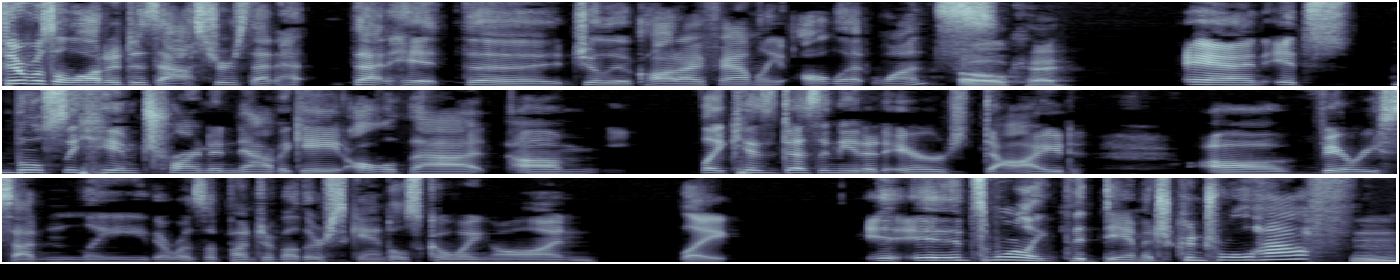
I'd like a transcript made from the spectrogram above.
There was a lot of disasters that that hit the Julio Claudi family all at once, oh, okay. and it's mostly him trying to navigate all that. Um, like his designated heirs died, uh, very suddenly. There was a bunch of other scandals going on. Like, it, it's more like the damage control half Hmm.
